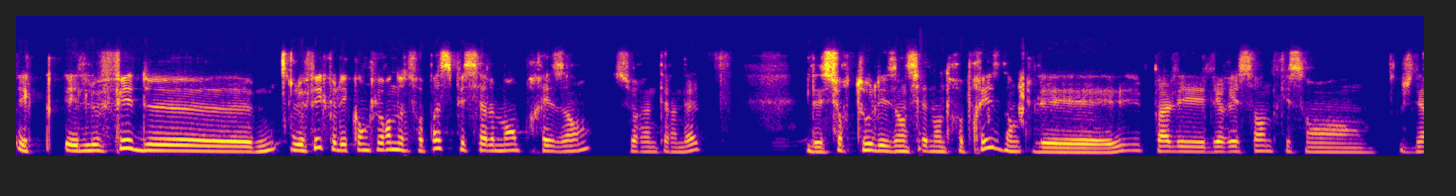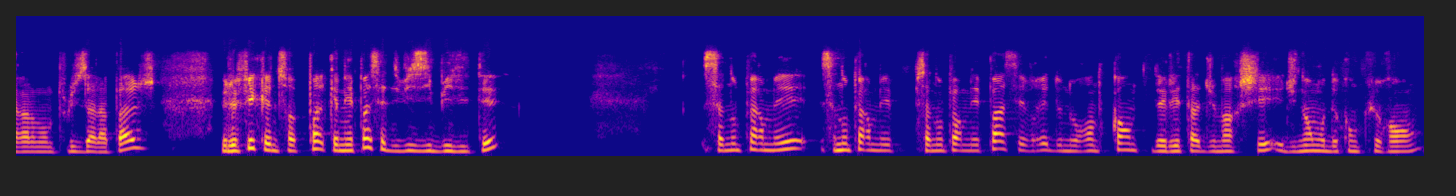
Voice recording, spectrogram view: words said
Et, le, fait de, le fait que les concurrents ne soient pas spécialement présents sur Internet, surtout les anciennes entreprises, donc les, pas les, récentes qui sont généralement plus à la page, mais le fait qu'elles n'aient pas cette visibilité, ça nous permet, ça nous permet, ça nous permet pas, c'est vrai, de nous rendre compte de l'état du marché et du nombre de concurrents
